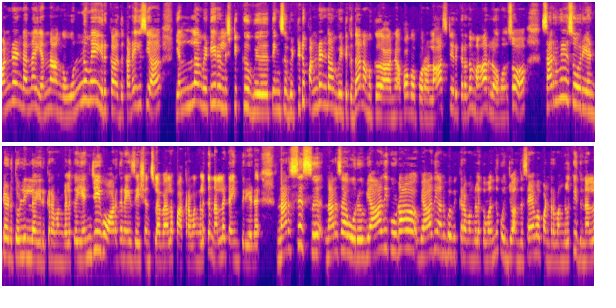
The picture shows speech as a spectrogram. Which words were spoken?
பன்னெண்டுன்னா என்ன? அங்க ஒண்ணுமே இருக்காது. கடைசியா எல்லா மெட்டீரியலிஸ்டிக் திங்ஸ் விட்டுட்டு பன்னிரெண்டாம் வீட்டுக்கு தான் நமக்கு போக போறோம். லாஸ்ட் இருக்கிறது மகார்லோகம் சோ சர்வீஸ் ஓரியன்ட் தொழில்ல இருக்கிறவங்களுக்கு என்ஜிஓ ஆர்கனைசேஷன்ஸ்ல வேலை பார்க்கறவங்களுக்கு நல்ல டைம் பீரியடு நர்சஸ் நர்ஸ ஒரு வியாதி கூட வியாதி அனுபவிக்கிறவங்களுக்கு வந்து கொஞ்சம் அந்த சேவை பண்றவங்களுக்கு இது நல்ல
